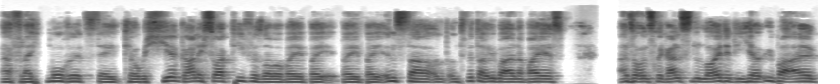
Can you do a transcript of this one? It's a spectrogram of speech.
äh, vielleicht Moritz, der glaube ich hier gar nicht so aktiv ist, aber bei, bei, bei, bei Insta und, und Twitter überall dabei ist. Also unsere ganzen Leute, die hier überall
